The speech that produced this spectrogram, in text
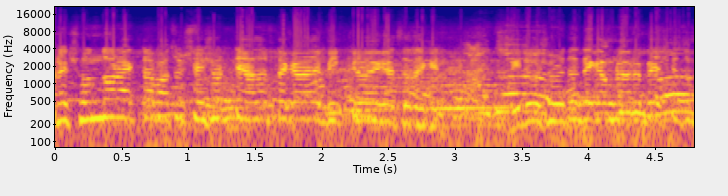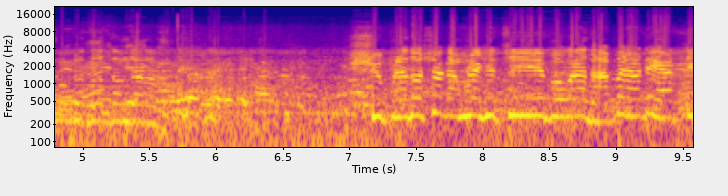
অনেক সুন্দর একটা বাছুর, ছেষট্টি হাজার টাকায় বিক্রি হয়ে গেছে, দেখেন। ভিডিও শুরুতে দেখে আমরা আরও বেশ কিছু জানাব। সুপ্রিয় দর্শক, আমরা এসেছি বগুড়া ধাপের হাটে। হাটটি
